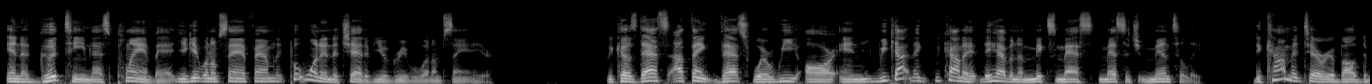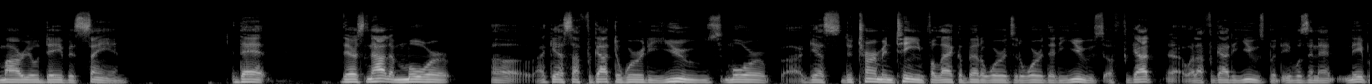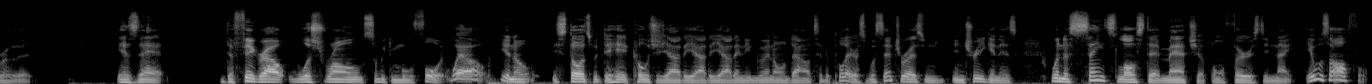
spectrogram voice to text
and a good team that's playing bad. You get what I'm saying, family? Put one in the chat if you agree with what I'm saying here. Because that's I think that's where we are, and we got we kind of they having a mixed mass message mentally. The commentary about Demario Davis saying that there's not a more uh, I guess I forgot the word he used, more, I guess, determined team, for lack of better words, of the word that he used. I forgot uh, what I forgot to use, but it was in that neighborhood. Is that to figure out what's wrong so we can move forward? Well, you know, it starts with the head coaches, yada, yada, yada, and then going on down to the players. What's interesting, intriguing is when the Saints lost that matchup on Thursday night, it was awful.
